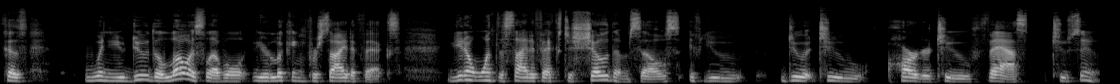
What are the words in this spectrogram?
Because when you do the lowest level, you're looking for side effects. You don't want the side effects to show themselves if you do it too hard or too fast too soon.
